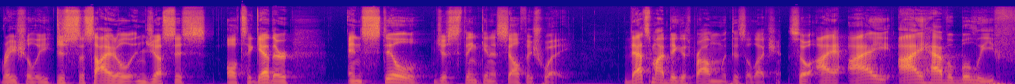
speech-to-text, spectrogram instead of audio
racially, just societal injustice altogether, and still just think in a selfish way. That's my biggest problem with this election. So I I I have a belief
